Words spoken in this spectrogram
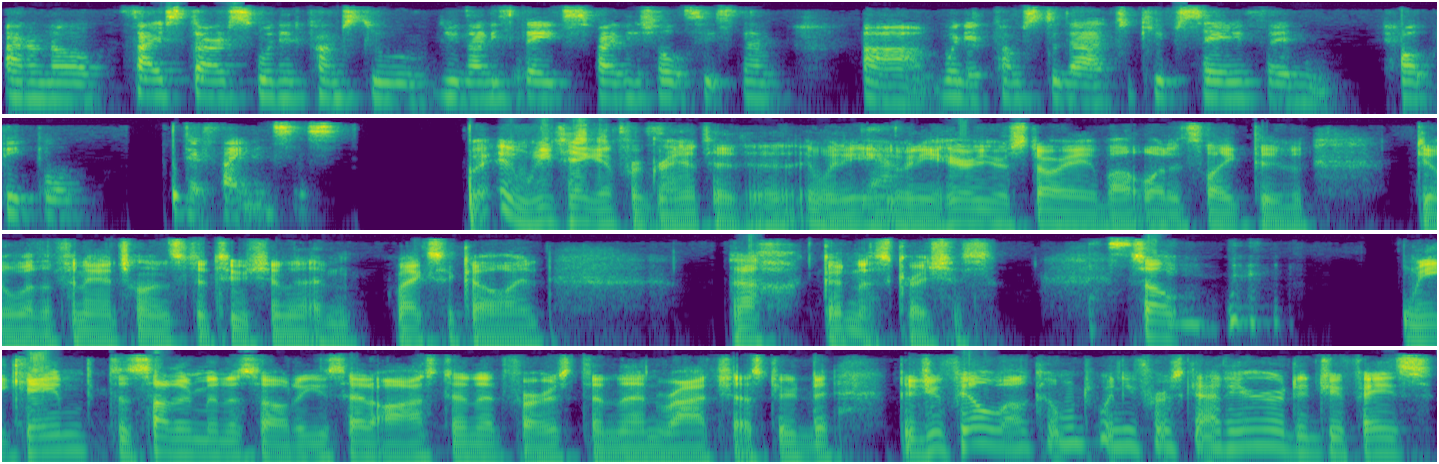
I don't know, five stars when it comes to the United States financial system, uh, when it comes to that, to keep safe and help people with their finances. We take it for granted uh, when you yeah. when you hear your story about what it's like to deal with a financial institution in Mexico, and oh goodness gracious! So when you came to southern Minnesota, you said Austin at first, and then Rochester. Did, did you feel welcomed when you first got here, or did you face,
